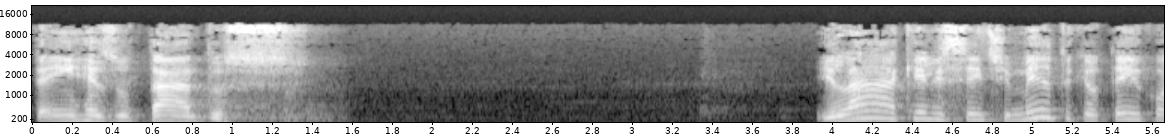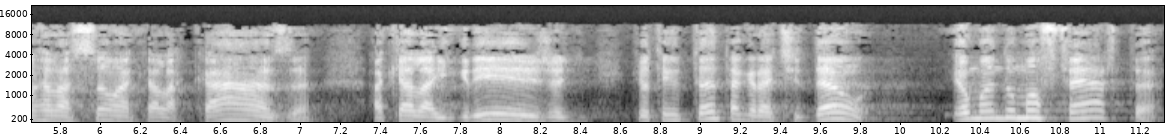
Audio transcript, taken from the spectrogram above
tem resultados. E lá aquele sentimento que eu tenho com relação àquela casa, àquela igreja, que eu tenho tanta gratidão, eu mando uma oferta.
